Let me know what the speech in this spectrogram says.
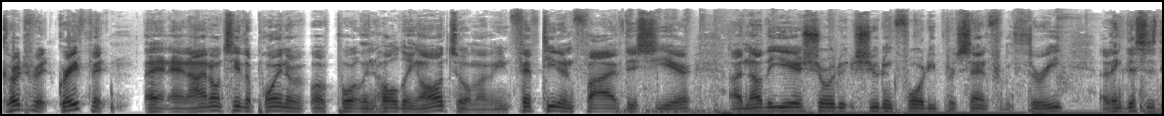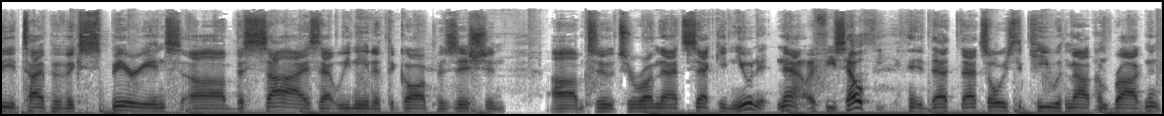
Good fit, great fit, and, and I don't see the point of, of, Portland holding on to him. I mean, 15 and five this year, another year short, shooting 40 percent from three. I think this is the type of experience, uh, the size that we need at the guard position um, to to run that second unit. Now, if he's healthy, that that's always the key with Malcolm Brogdon.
